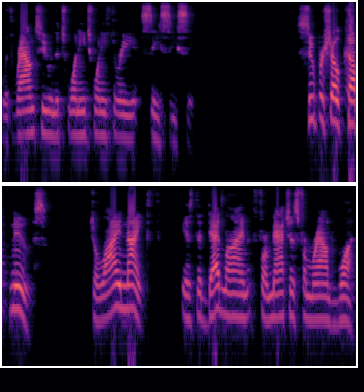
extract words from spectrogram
with round two in the 2023 CCC. Super Show Cup news. July 9th is the deadline for matches from round one.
